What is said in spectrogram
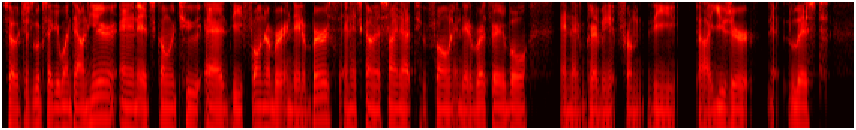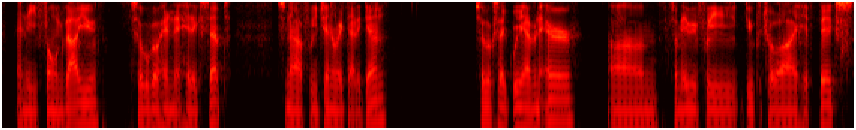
So it just looks like it went down here and it's going to add the phone number and date of birth and it's going to assign that to phone and date of birth variable and then grabbing it from the uh, user uh, list and the phone value. So we'll go ahead and hit accept. So now if we generate that again, so it looks like we have an error. Um, so maybe if we do control I, hit fix.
